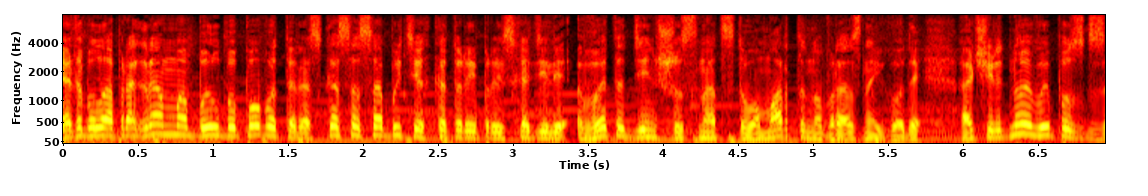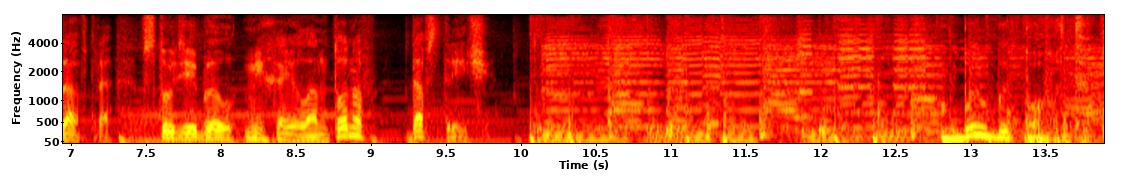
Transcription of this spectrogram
Это была программа «Был бы повод» и рассказ о событиях, которые происходили в этот день, 16 марта, но в разные годы. Очередной выпуск завтра. В студии был Михаил Антонов. До встречи. «Был бы повод»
